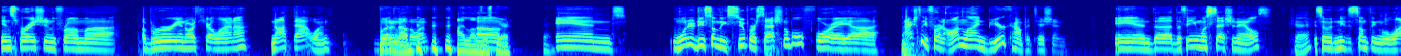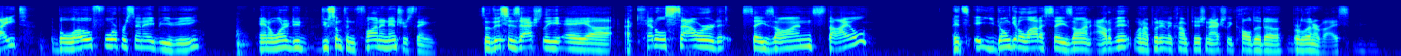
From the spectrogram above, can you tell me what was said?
Inspiration from uh, a brewery in North Carolina. Not that one, but another one. one. I love this Um, beer. and wanted to do something super sessionable for a uh, actually for an online beer competition. and uh, the theme was session ales. Okay. And so it needed something light, below four percent ABV, and I wanted to do something fun and interesting. So this is actually a uh, a kettle soured saison style. It's it, you don't get a lot of saison out of it. When I put it in a competition, I actually called it a Berliner Weiss.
